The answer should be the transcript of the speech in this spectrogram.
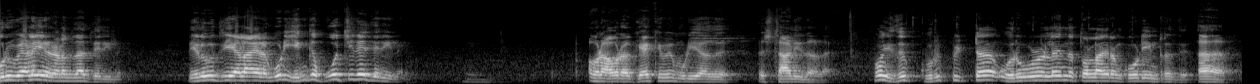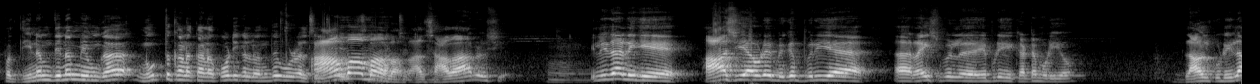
ஒரு வேலையும் நடந்ததா தெரியல. எழுபத்தி ஏழாயிரம் கோடி எங்கே போச்சுனே தெரியல. அவர் அவரை கேட்கவே முடியாது ஸ்டாலினால். இப்போ இது குறிப்பிட்ட ஒரு ஊழல்ல இந்த தொள்ளாயிரம் கோடின்றது. இப்போ தினம் தினம் இவங்க நூற்றுக்கணக்கான கோடிகள் வந்து ஊழல் ஆமாம் ஆமாம் ஆமாம் அது சாதாரண விஷயம். இல்லைன்னா இன்னைக்கு ஆசியாவிலே மிகப்பெரிய ரைஸ் மில் எப்படி கட்ட முடியும்? லால்குடியில்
